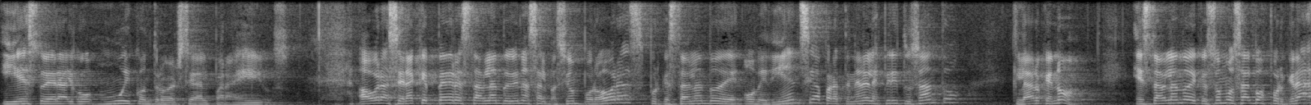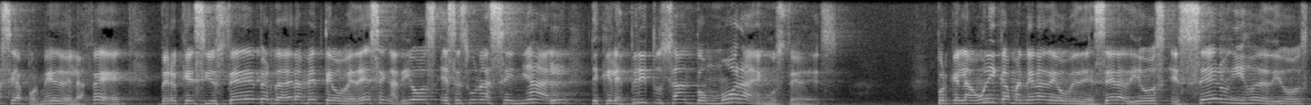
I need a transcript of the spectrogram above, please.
Y esto era algo muy controversial para ellos. Ahora, ¿será que Pedro está hablando de una salvación por obras? Porque está hablando de obediencia para tener el Espíritu Santo. Claro que no. Está hablando de que somos salvos por gracia, por medio de la fe, pero que si ustedes verdaderamente obedecen a Dios, esa es una señal de que el Espíritu Santo mora en ustedes. Porque la única manera de obedecer a Dios es ser un hijo de Dios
